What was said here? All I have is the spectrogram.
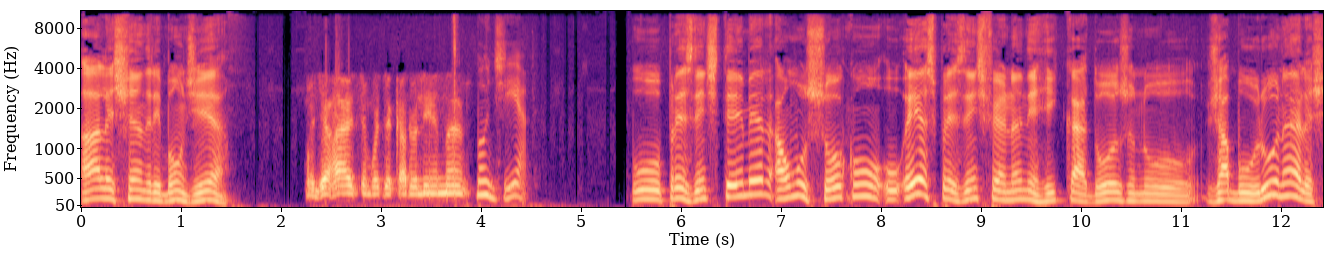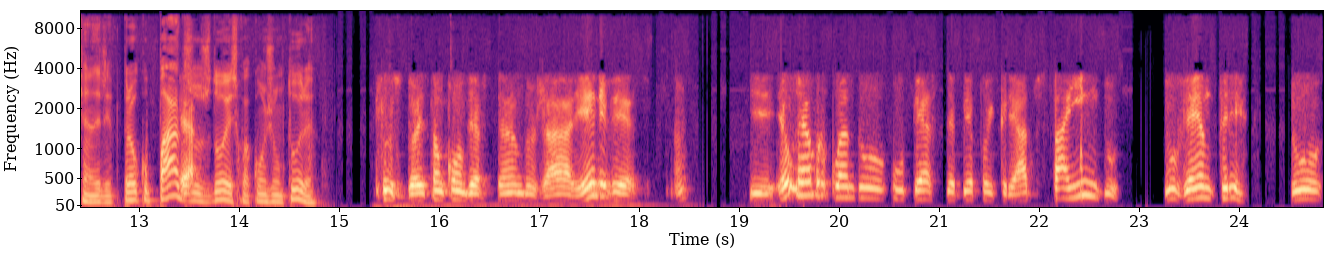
Alexandre, bom dia. Bom dia, Raíssa. Bom dia, Carolina. Bom dia. O presidente Temer almoçou com o ex-presidente Fernando Henrique Cardoso no Jaburu, né, Alexandre? Preocupados é. os dois com a conjuntura? Os dois estão conversando já N vezes. E eu lembro quando o PSDB foi criado, saindo do ventre do,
